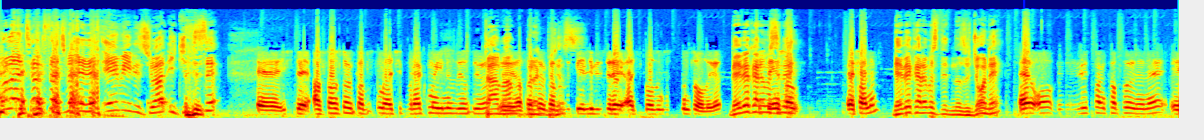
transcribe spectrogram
Ulan çok saçma. Evet eminiz şu an. İkincisi e, işte asansör kapısını açık bırakmayınız yazıyor. Tamam, E, asansör bırakmayacağız. kapısı belli bir süre açık olunca sıkıntı oluyor. bebek arabası ne? Efendim? Bebek arabası dedin az önce. O ne? E, o lütfen kapı önüne e,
